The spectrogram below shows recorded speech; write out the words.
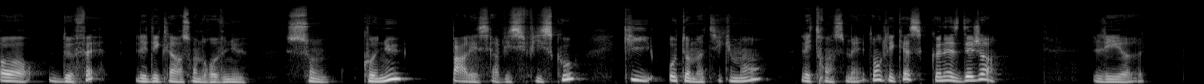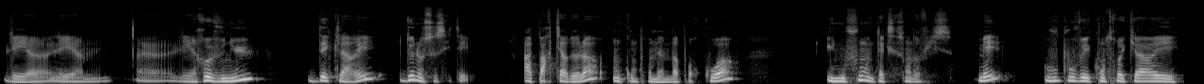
Or, de fait, les déclarations de revenus sont connues par les services fiscaux qui automatiquement les transmettent. Donc les caisses connaissent déjà les, euh, euh, les, revenus déclarés de nos sociétés. À partir de là, on comprend même pas pourquoi ils nous font une taxation d'office. Mais vous pouvez contrecarrer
